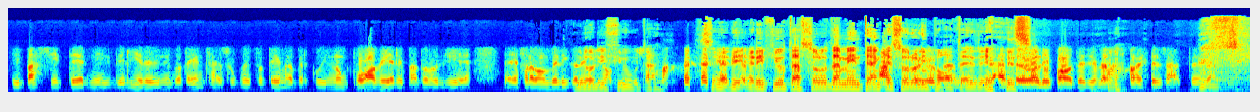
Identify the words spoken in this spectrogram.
di passi interni di delirio di onnipotenza su questo tema, per cui non può avere patologie eh, fravombelicali. Lo rifiuta, diciamo. sì, rifiuta assolutamente anche solo l'ipotesi. Solo l'ipotesi, bravo, esatto, esatto.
